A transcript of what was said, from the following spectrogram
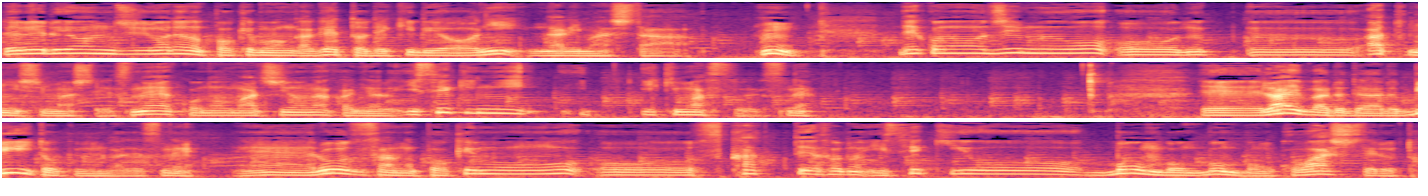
レベル40までのポケモンがゲットできるようになりました。うん。で、このジムを後にしましてですね、この街の中にある遺跡に行きますとですね、えー、ライバルであるビート君がですね、えー、ローズさんのポケモンを使ってその遺跡をボンボンボンボン壊してると。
